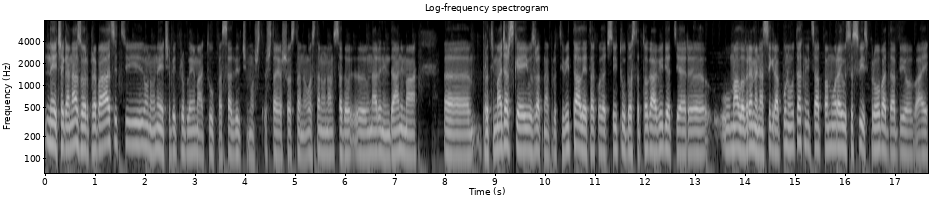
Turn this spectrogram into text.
neće ga Nazor prebaciti i ono, neće biti problema tu, pa sad vidit ćemo šta još ostanu. Ostanu nam sad u narednim danima e, protiv Mađarske i uzvratna protiv Italije, tako da će se i tu dosta toga vidjeti jer e, u malo vremena se igra puno utakmica pa moraju se svi isprobati da bi ovaj,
